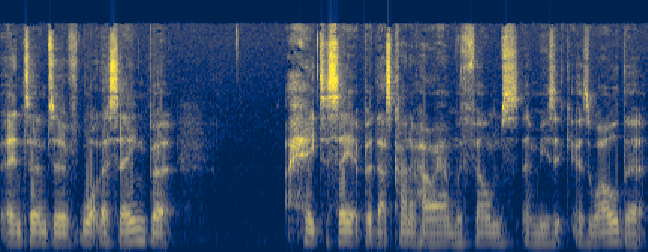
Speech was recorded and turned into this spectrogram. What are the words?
in terms of what they're saying, but I hate to say it, but that's kind of how I am with films and music as well. That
